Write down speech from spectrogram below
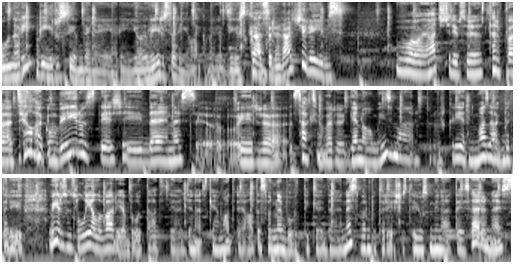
Un arī vīrusiem daļēji, arī, jo vīrusi arī laikam ir dzīves. Kādas ir atšķirības? Vai atšķirības starp cilvēku un vīrusu tieši DNS ir, sāksim ar genomu izmēru, tur ir krietni mazāk, bet arī vīrusos ir liela variabilitāte tajā ģenētiskajā materiālā. Tas var nebūt tikai DNS, varbūt arī šis jūsu minētais RNS.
